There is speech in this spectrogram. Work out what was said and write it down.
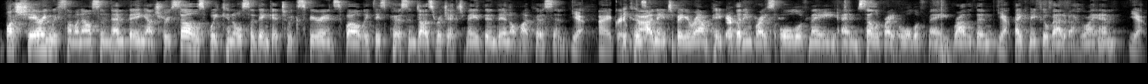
by sharing with someone else and, and being our true selves, we can also then get to experience, well, if this person does reject me, then they're not my person. Yeah, I agree. Because I need to be around people yeah. that embrace all of me and celebrate all of me rather than yeah. make me feel bad about who I am. Yeah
